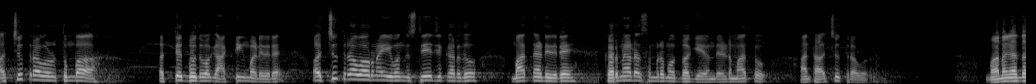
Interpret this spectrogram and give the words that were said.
ಅಚ್ಯುತ್ ಅವರು ತುಂಬ ಅತ್ಯದ್ಭುತವಾಗಿ ಆಕ್ಟಿಂಗ್ ಮಾಡಿದರೆ ಅಚ್ಯುತ್ ಅವ್ರನ್ನ ಈ ಒಂದು ಸ್ಟೇಜ್ ಕರೆದು ಮಾತನಾಡಿದರೆ ಕರ್ನಾಟಕ ಸಂಭ್ರಮದ ಬಗ್ಗೆ ಒಂದೆರಡು ಮಾತು ಅಂತ ಅಚ್ಯುತ್ ಅವರು. ನನಗಂತ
